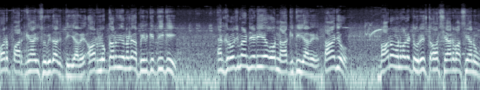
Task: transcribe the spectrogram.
ਔਰ ਪਾਰਕਿੰਗਾਂ ਦੀ ਸੁਵਿਧਾ ਦਿੱਤੀ ਜਾਵੇ ਔਰ ਲੋਕਾਂ ਨੂੰ ਵੀ ਉਹਨਾਂ ਨੇ ਅਪੀਲ ਕੀਤੀ ਕਿ ਐਂਕਰੋਚਮੈਂਟ ਜਿਹੜੀ ਹੈ ਉਹ ਨਾ ਕੀਤੀ ਜਾਵੇ। ਤਾਂ ਜੋ ਬਾਹਰੋਂ ਆਉਣ ਵਾਲੇ ਟੂਰਿਸਟ ਔਰ ਸ਼ਹਿਰ ਵਾਸੀਆਂ ਨੂੰ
